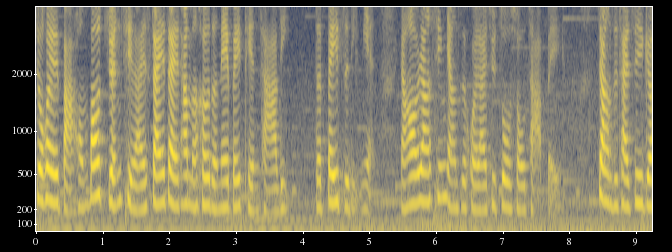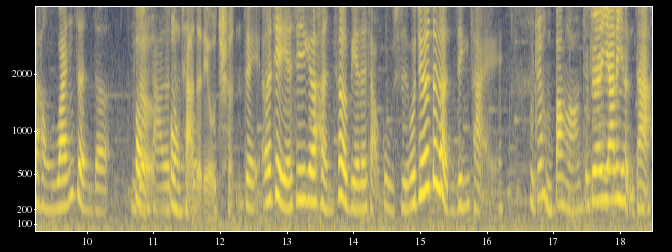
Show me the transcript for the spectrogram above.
就会把红包卷起来塞在他们喝的那杯甜茶里的杯子里面，然后让新娘子回来去做收茶杯，这样子才是一个很完整的奉茶的奉茶的流程。对，而且也是一个很特别的小故事，我觉得这个很精彩。我觉得很棒啊！我觉得压力很大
